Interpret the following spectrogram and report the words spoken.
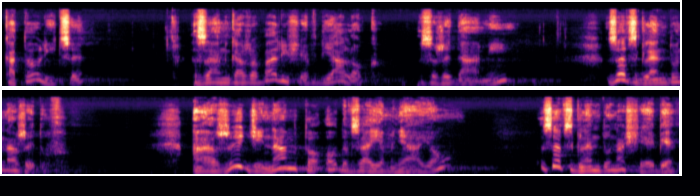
Katolicy zaangażowali się w dialog z Żydami ze względu na Żydów. A Żydzi nam to odwzajemniają ze względu na siebie.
